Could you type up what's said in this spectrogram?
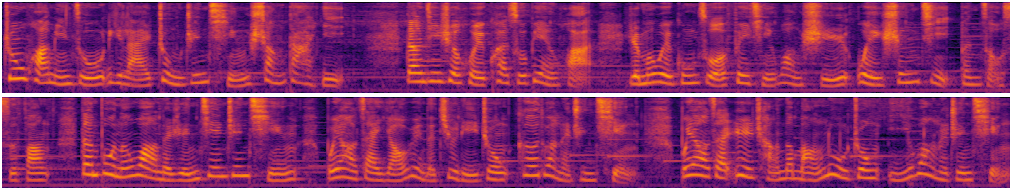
中华民族历来重真情，尚大义。当今社会快速变化，人们为工作废寝忘食，为生计奔走四方，但不能忘了人间真情。不要在遥远的距离中割断了真情，不要在日常的忙碌中遗忘了真情，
